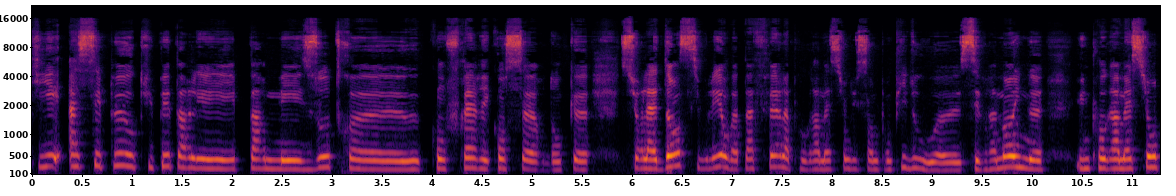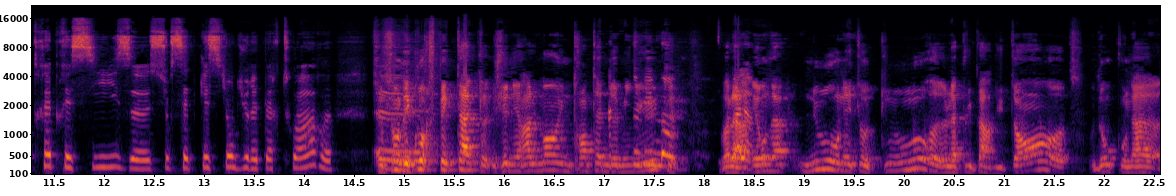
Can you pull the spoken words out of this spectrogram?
qui est assez peu occupé par, les, par mes autres euh, confrères et consoeurs. Donc, euh, sur la danse, si vous voulez, on va pas faire la programmation du Centre Pompidou. Euh, c'est vraiment une, une programmation très précise sur cette question du répertoire. Ce sont des courts spectacles, généralement une trentaine de minutes. Voilà. Et on a, nous, on est autour la plupart du temps. Donc, on a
